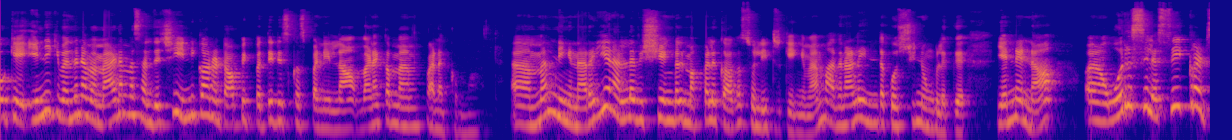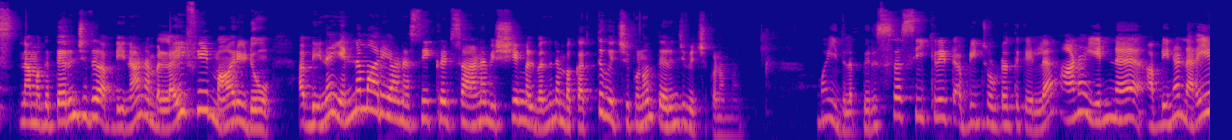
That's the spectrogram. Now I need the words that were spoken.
ஓகே இன்னைக்கு வந்து நம்ம மேடமை சந்திச்சு இன்னைக்கான டாபிக் பத்தி டிஸ்கஸ் பண்ணிடலாம். வணக்கம் மேம் வணக்கம்மா மேம் நீங்க நிறைய நல்ல விஷயங்கள் மக்களுக்காக சொல்லிட்டு இருக்கீங்க மேம் அதனால இந்த கொஸ்டின் உங்களுக்கு. என்னன்னா ஒரு சில சீக்ரெட்ஸ் நமக்கு தெரிஞ்சுது அப்படின்னா நம்ம லைஃபே மாறிடும் அப்படின்னா என்ன மாதிரியான சீக்ரெட்ஸான விஷயங்கள் வந்து நம்ம கத்து வச்சுக்கணும் தெரிஞ்சு வச்சுக்கணும் மேம் அம்மா இதில் பெருசாக சீக்ரெட் அப்படின்னு சொல்கிறதுக்கு இல்லை. ஆனால் என்ன அப்படின்னா நிறைய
